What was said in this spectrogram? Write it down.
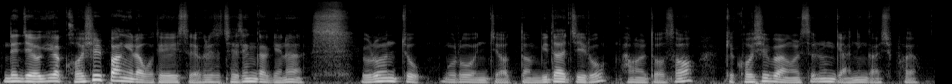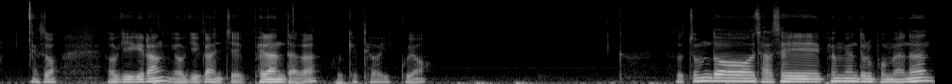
근데 이제 여기가 거실방이라고 되어 있어요. 그래서 제 생각에는 이런 쪽으로 이제 어떤 미닫이로 방을 둬서 이렇게 거실방을 쓰는 게 아닌가 싶어요. 그래서 여기랑 여기가 이제 베란다가 그렇게 되어 있고요. 그래서 좀 더 자세히 평면도를 보면은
